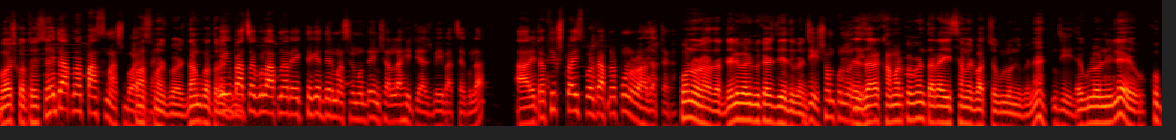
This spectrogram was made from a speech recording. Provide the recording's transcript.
বয়স কত হয়েছে? এটা আপনার পাঁচ মাস বয়স পাঁচ। মাস বয়স দাম কত এই বাচ্চাগুলো আপনার এক থেকে দেড় মাসের মধ্যে ইনশাল্লাহ হিটে আসবে এই বাচ্চাগুলা। আর এটা ফিক্সড প্রাইস পড়বে আপনার পনেরো হাজার টাকা। পনেরো হাজার ডেলিভারি বিকাশ দিয়ে দিবেন। জি সম্পূর্ণ যারা খামার করবেন তারা ইসলামের বাচ্চাগুলো নেবেন হ্যাঁ? জি। এগুলো নিলে খুব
